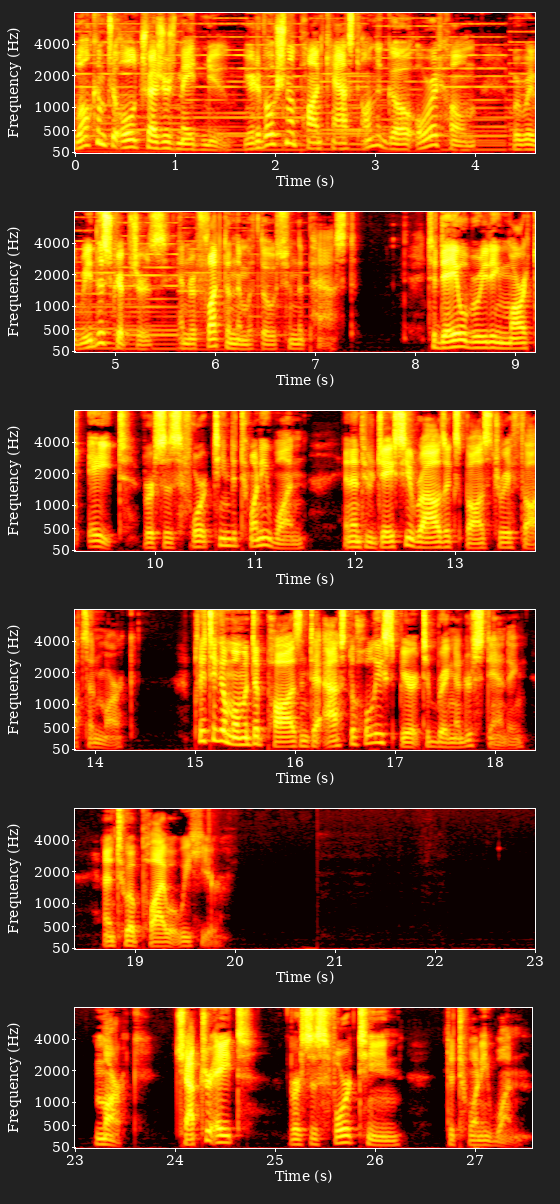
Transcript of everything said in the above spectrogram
Welcome to Old Treasures Made New, your devotional podcast on the go or at home, where we read the scriptures and reflect on them with those from the past. Today we'll be reading Mark 8, verses 14 to 21, and then through J.C. Ryle's expository thoughts on Mark. Please take a moment to pause and to ask the Holy Spirit to bring understanding and to apply what we hear. Mark chapter 8, verses 14 to 21.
